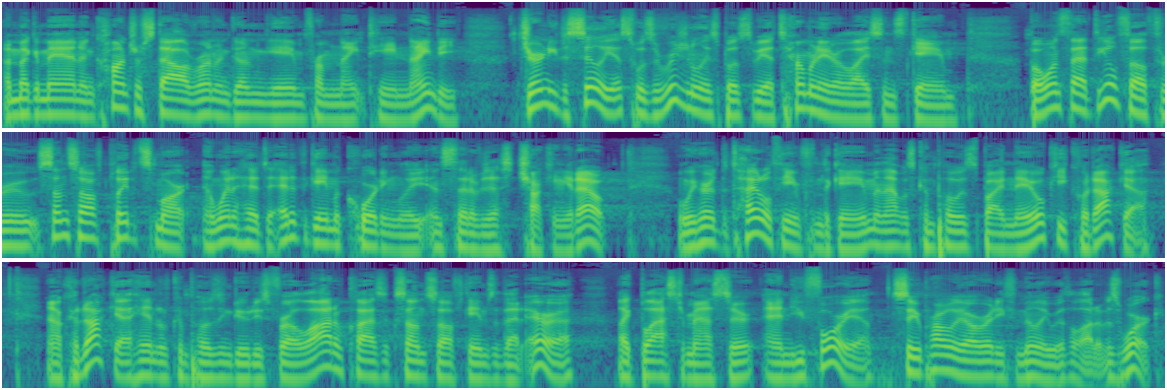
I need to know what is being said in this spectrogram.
a Mega Man and Contra style run and gun game from 1990. Journey to Silius was originally supposed to be a Terminator licensed game, but once that deal fell through, Sunsoft played it smart and went ahead to edit the game accordingly instead of just chucking it out. And we heard the title theme from the game, and that was composed by Naoki Kodaka. Now, Kodaka handled composing duties for a lot of classic Sunsoft games of that era, like Blaster Master and Ufouria, so you're probably already familiar with a lot of his work.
